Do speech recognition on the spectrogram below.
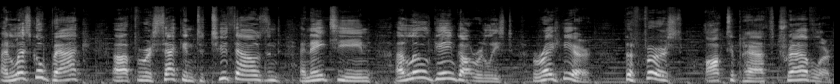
and let's go back uh, for a second to 2018. A little game got released right here, the first Octopath Traveler.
